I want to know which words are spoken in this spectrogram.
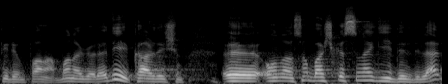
film falan bana göre değil kardeşim. Ee, ondan sonra başkasına giydirdiler.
